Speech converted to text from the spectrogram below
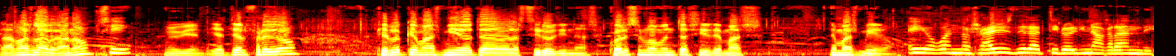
La más larga, ¿no? sí. Muy bien. ¿Y a ti, Alfredo? ¿Qué es lo que más miedo te ha dado de las tirolinas? ¿Cuál es el momento así de más, de más miedo? Eh, cuando sales de la tirolina grande.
